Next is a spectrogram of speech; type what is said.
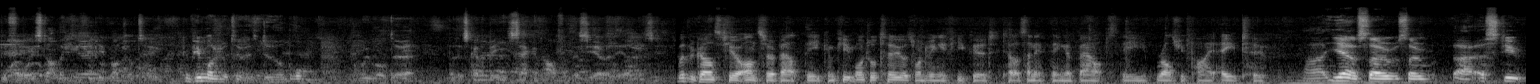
before we start looking at Compute Module 2. Compute Module 2 is doable, and we will do it, but it's going to be second half of this year at the earliest. With regards to your answer about the Compute Module 2, I was wondering if you could tell us anything about the Raspberry Pi A2. Uh, yeah, so so uh, astute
